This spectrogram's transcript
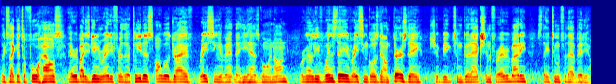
Looks like it's a full house. Everybody's getting ready for the Cleetus all-wheel drive racing event that he has going on. We're gonna leave Wednesday. Racing goes down Thursday. Should be some good action for everybody. Stay tuned for that video.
